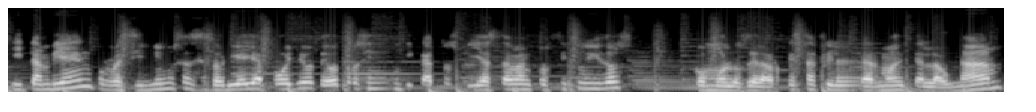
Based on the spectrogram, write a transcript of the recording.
Y también pues, recibimos asesoría y apoyo de otros sindicatos que ya estaban constituidos, como los de la Orquesta Filarmónica de la UNAM,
